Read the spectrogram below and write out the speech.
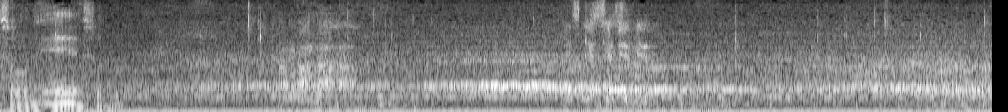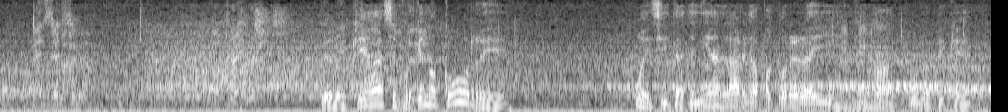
son eso? ¿Pero qué hace? ¿Por qué no corre? Pues si te tenías larga para correr ahí. Ah, culo, piqué.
